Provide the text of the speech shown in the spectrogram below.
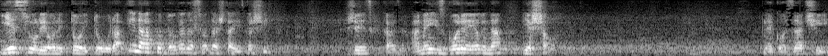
jesu li oni to i to ura. I nakon toga da se onda šta izvrši? Šerijatska kazna. A ne izgore, je li na pješalo. Nego, znači,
